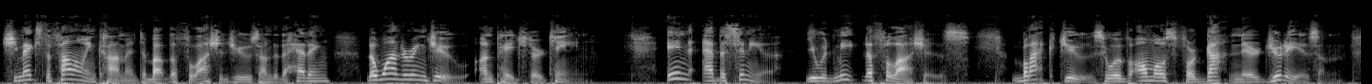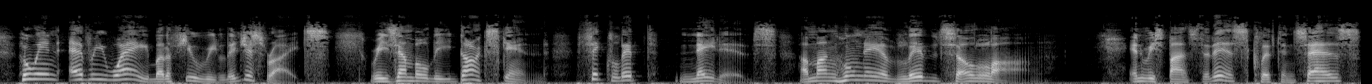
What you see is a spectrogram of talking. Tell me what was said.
She makes the following comment about the Falasha Jews under the heading, The Wandering Jew, on page 13. In Abyssinia, you would meet the Falashas, black Jews who have almost forgotten their Judaism, who in every way but a few religious rites resemble the dark-skinned, thick-lipped natives among whom they have lived so long. In response to this, Clifton says,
